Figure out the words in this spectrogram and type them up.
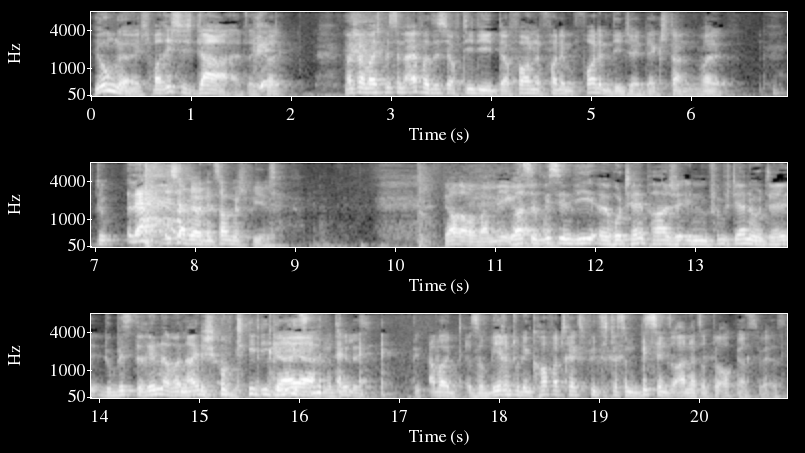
Junge, ich war richtig da, Alter. Ich war, manchmal war ich ein bisschen eifersüchtig auf die, die da vorne vor dem, vor dem DJ-Deck standen, weil Du, ich habe ja den Song gespielt. Doch, aber war mega. warst du ein bisschen wie äh, Hotelpage im Fünf-Sterne-Hotel. Du bist drin, aber neidisch auf die, die Ja, ja, genießen. natürlich. Aber also während du den Koffer trägst, fühlt sich das so ein bisschen so an, als ob du auch Gast wärst.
